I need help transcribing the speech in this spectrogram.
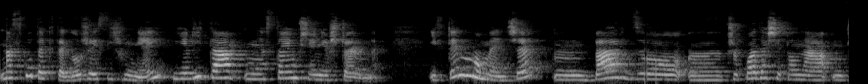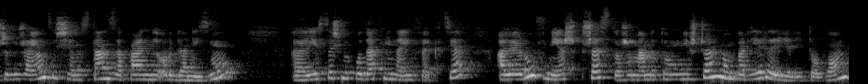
na skutek tego, że jest ich mniej, jelita mm, stają się nieszczelne. I w tym momencie mm, bardzo e, przekłada się to na przedłużający się stan zapalny organizmu. E, jesteśmy podatni na infekcje, ale również przez to, że mamy tą nieszczelną barierę jelitową,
